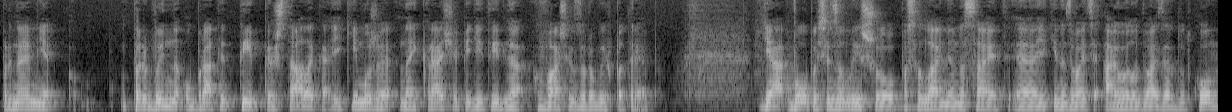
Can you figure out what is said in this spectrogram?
принаймні первинно обрати тип кришталика, який може найкраще підійти для ваших зорових потреб. Я в описі залишу посилання на сайт, е, який називається ioladvisor.com.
